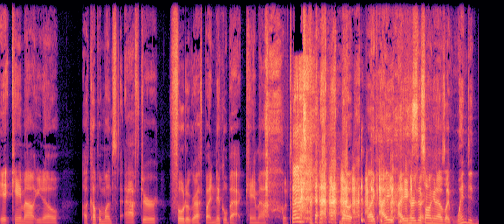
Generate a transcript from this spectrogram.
it came out, you know, a couple months after Photograph by Nickelback came out. no, like I, I heard the song and I was like, when did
